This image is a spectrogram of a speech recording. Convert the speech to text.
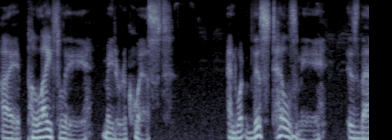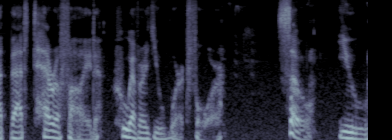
I politely made a request. And what this tells me is that that terrified whoever you work for. So, you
